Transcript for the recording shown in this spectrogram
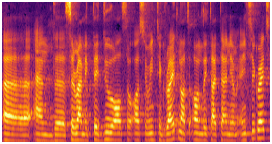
uh, and uh, ceramic, they do also osseointegrate, not only titanium integrates.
